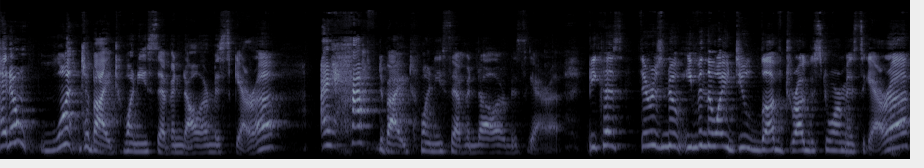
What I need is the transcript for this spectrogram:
I don't want to buy $27 mascara. I have to buy $27 mascara because there's no, even though I do love drugstore mascara,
